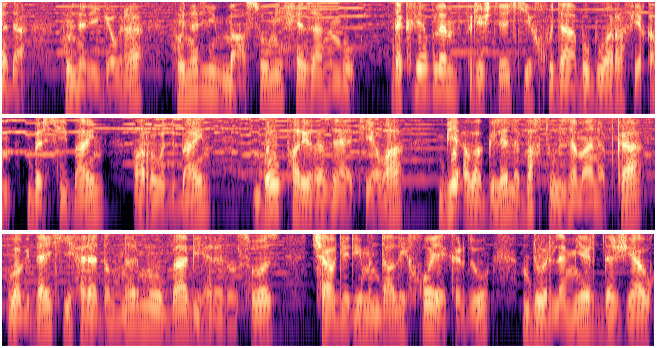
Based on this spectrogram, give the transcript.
نەدا هوەری گەورە هوەری ماسومی خێزانم بوو دەکرێ بڵێم فریشتەیەکی خوددا بوو بووە ڕەفیقم برسی باین ڕوودبین بەو پەری ڕزایەتیەوە بێ ئەوە گلە لە بەخت و زەمانە بکە وەک دایکی هەرە دڵنەرم و بابی هەرە دڵسۆز چاودێری منداڵی خۆیە کرد و دوور لە مێر دەژیا و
